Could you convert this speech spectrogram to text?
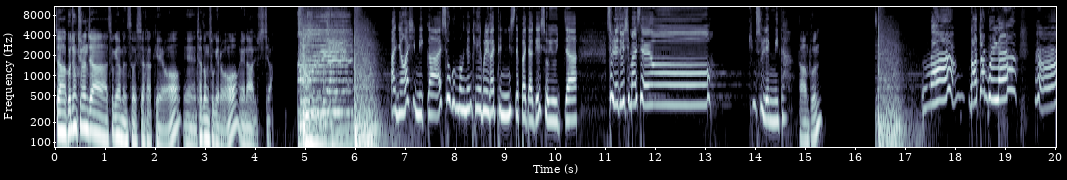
자, 고정 출연자 소개하면서 시작할게요. 예, 자동 소개로 예, 나와주시죠. 안녕하십니까. 소금 먹는 개불 같은 쌔바닥의 소유자. 술래 조심하세요. 김술래입니다. 다음 분. 나좀 불러. 아,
